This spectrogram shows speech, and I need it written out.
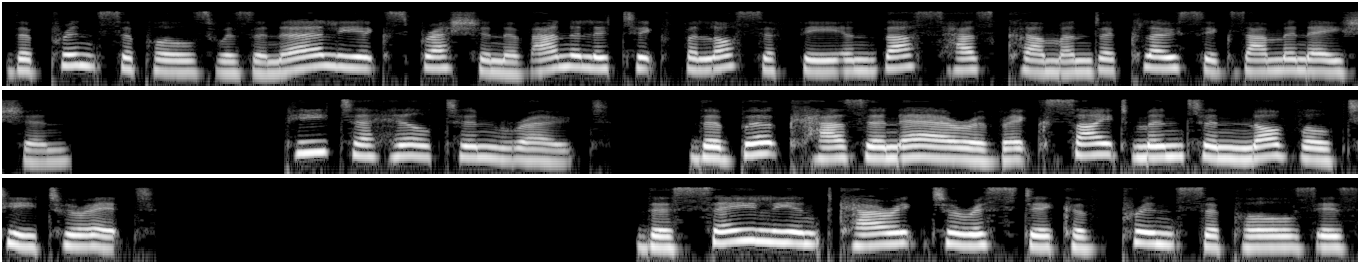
The Principles was an early expression of analytic philosophy and thus has come under close examination. Peter Hylton wrote, The book has an air of excitement and novelty to it, the salient characteristic of principles is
